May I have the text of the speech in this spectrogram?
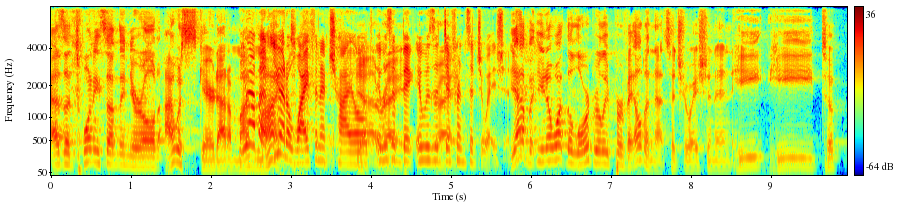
as a 20 something year old, I was scared out of my you mind. A, you had a wife and a child. Yeah, it was right, a big, it was right. a different situation. Yeah, but you know what? The Lord really prevailed in that situation, and he he took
